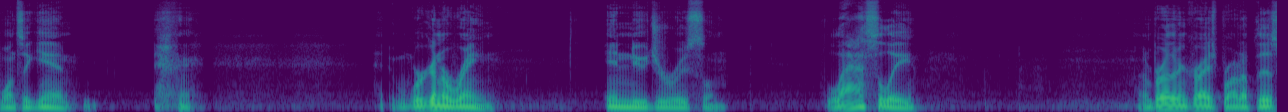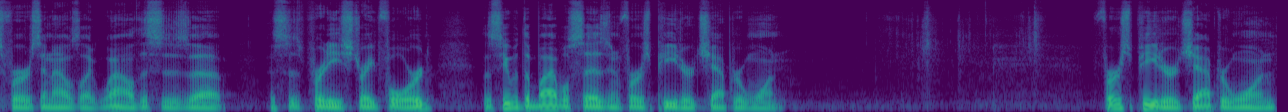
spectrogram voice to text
once again, we're going to reign in New Jerusalem. Lastly, my brother in Christ brought up this verse, and I was like, "Wow, this is uh, this is pretty straightforward." Let's see what the Bible says in 1 Peter chapter one. 1 Peter chapter one,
